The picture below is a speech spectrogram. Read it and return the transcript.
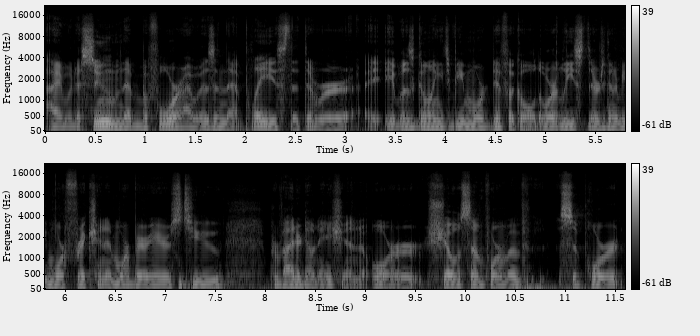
I would assume that before I was in that place that there were it was going to be more difficult, or at least there's going to be more friction and more barriers to provide a donation or show some form of support.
